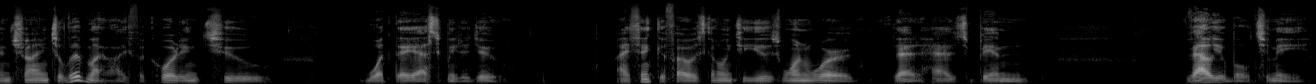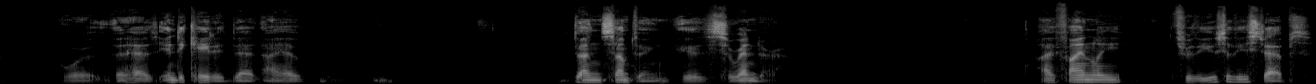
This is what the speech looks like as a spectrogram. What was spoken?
and trying to live my life according to what they ask me to do. I think if I was going to use one word that has been valuable to me or that has indicated that I have done something is surrender. I finally, through the use of these steps,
